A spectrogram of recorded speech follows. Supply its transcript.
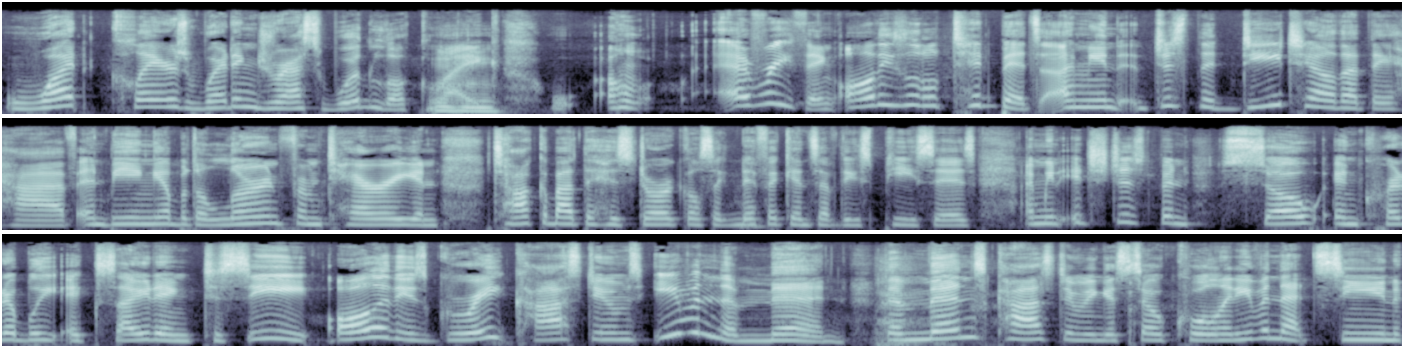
what Claire's wedding dress would look Mm-hmm. like. Oh, everything, all these little tidbits. I mean, just the detail that they have and being able to learn from Terry and talk about the historical significance of these pieces. I mean, it's just been so incredibly exciting to see all of these great costumes, even the men. The men's costuming is so cool and even that scene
